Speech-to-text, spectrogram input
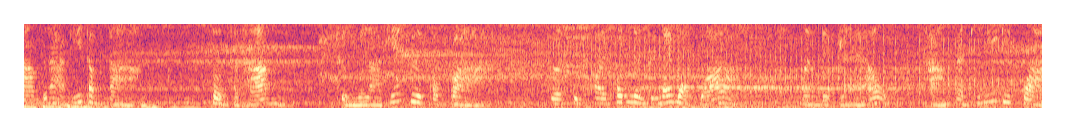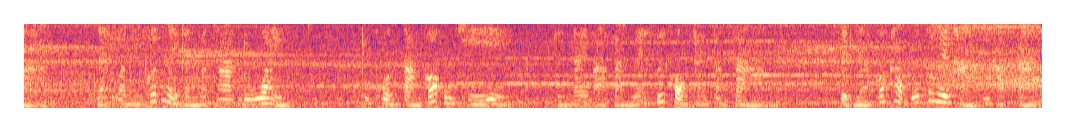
ตามสถานที่ต่างๆ จนกระทั่ง ถึงเวลาเที่ยงคืนกว่าๆเพื่อนคุณพลอยคนหนึ่งจึงได้บอกว่า มันดึกแล้ว ขามกันที่นี่ดีกว่า และวันนี้ก็เหนื่อยกันมาก ๆ ด้วย ทุกคนต่างก็โอเค จึงได้พากันแวะซื้อของใช้ต่างๆ เสร็จแล้วก็ขับรถตระเวนหาที่พักกัน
